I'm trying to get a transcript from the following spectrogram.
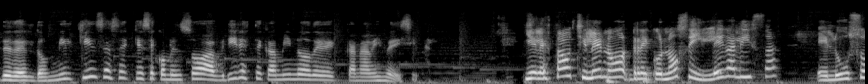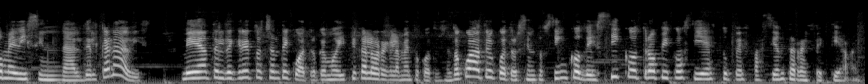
desde el 2015 es que se comenzó a abrir este camino de cannabis medicinal. Y el Estado chileno reconoce y legaliza el uso medicinal del cannabis mediante el decreto 84 que modifica los reglamentos 404 y 405 de psicotrópicos y estupefacientes respectivamente.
